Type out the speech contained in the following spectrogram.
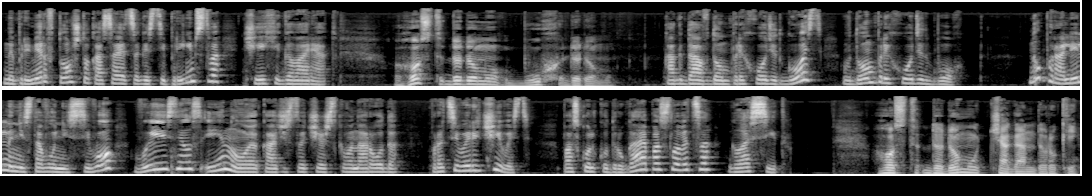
Например, в том, что касается гостеприимства, чехи говорят Host do domu, Bůh do domu. «Когда в дом приходит гость, в дом приходит Бог». Но параллельно ни с того ни с сего выяснилось и иное качество чешского народа – противоречивость, поскольку другая пословица гласит Host do domu, čagan do ruky.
